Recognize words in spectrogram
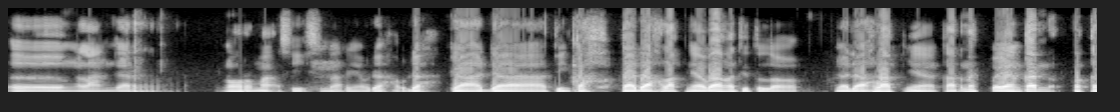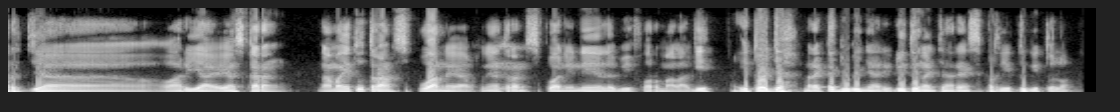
eh, ngelanggar norma sih sebenarnya. Udah udah gak ada tingkah, gak ada akhlaknya banget itu loh. Gak ada akhlaknya. Karena bayangkan pekerja waria ya sekarang namanya itu transpuan ya. Maksudnya transpuan ini lebih formal lagi. Itu aja mereka juga nyari duit dengan cara yang seperti itu gitu loh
